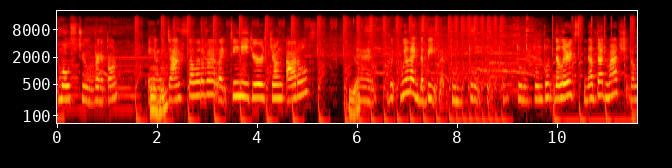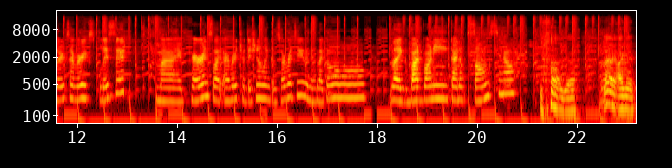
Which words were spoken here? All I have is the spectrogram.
most to reggaeton. And we Mhm. dance a lot of it, like teenagers, young adults. Yeah, And we, we like the beat, like. The lyrics, not that much. The lyrics are very explicit. My parents like are very traditional and conservative, and they're like, oh, like Bad Bunny kind of songs, you know. yeah, yeah. I mean,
